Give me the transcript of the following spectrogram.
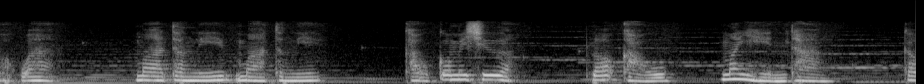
บอกว่า มาทางนี้มาทางนี้ เขาก็ไม่เชื่อ เพราะเขาไม่เห็นทาง เขา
